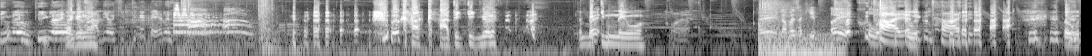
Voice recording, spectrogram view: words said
ทิ้งเลยทิ้งเลยไปขึ้นมาขาเดียวทิ้งให้เป๋เลย แล้วขาขาดจริงๆด้วยจะไปกินนิวมาแล้วเฮ้ย เราไม่สกิปเอ้ยกูตูดถ่ายอันนี้กูถ่ายตูด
